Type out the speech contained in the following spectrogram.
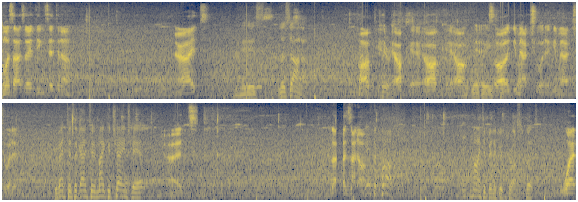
No so that's how things set now. Alright. And it is Lozano. Okay, okay, okay, okay. So quite give me a throw there, give me a throw there. Juventus are going to make a change here. Alright. Lozano. Here's the cross. Well, it might have been a good cross, but What?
